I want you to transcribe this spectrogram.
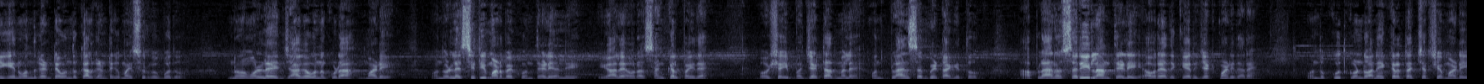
ಈಗೇನು ಒಂದು ಗಂಟೆ, ಒಂದು ಕಾಲು ಗಂಟೆಗೆ ಮೈಸೂರಿಗೆ ಹೋಗ್ಬೋದು. ಒಳ್ಳೆ ಜಾಗವನ್ನು ಕೂಡ ಮಾಡಿ ಒಂದು ಒಳ್ಳೆ ಸಿಟಿ ಮಾಡಬೇಕು ಅಂತೇಳಿ ಅಲ್ಲಿ ಈಗಾಗಲೇ ಅವರ ಸಂಕಲ್ಪ ಇದೆ. ಬಹುಶಃ ಈ ಬಜೆಟ್ ಆದಮೇಲೆ ಒಂದು ಪ್ಲ್ಯಾನ್ ಸಬ್ಮಿಟ್ ಆಗಿತ್ತು. ಆ ಪ್ಲ್ಯಾನು ಸರಿ ಇಲ್ಲ ಅಂತೇಳಿ ಅವರೇ ಅದಕ್ಕೆ ರಿಜೆಕ್ಟ್ ಮಾಡಿದ್ದಾರೆ. ಒಂದು ಕೂತ್ಕೊಂಡು ಅನೇಕರ ಚರ್ಚೆ ಮಾಡಿ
